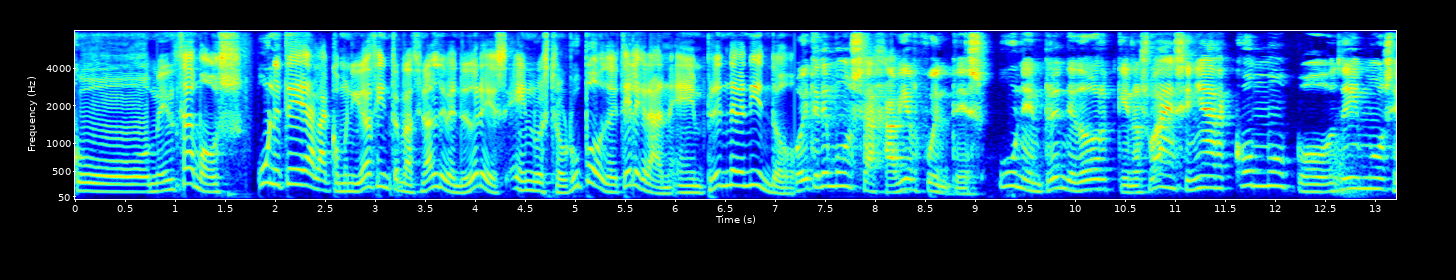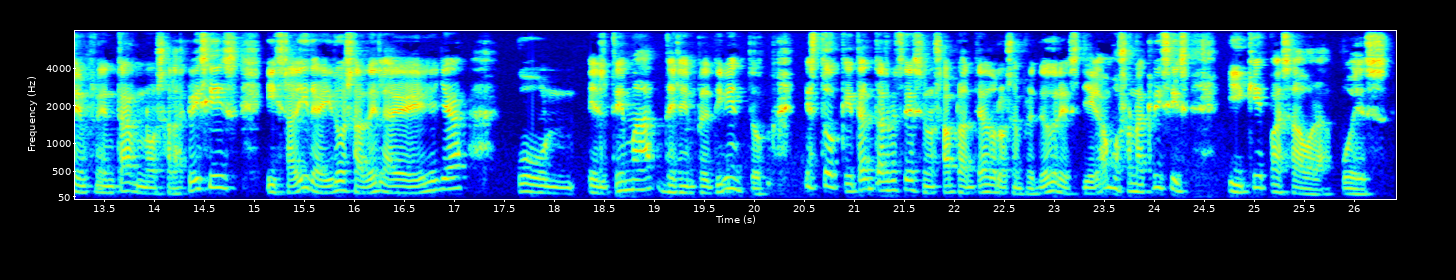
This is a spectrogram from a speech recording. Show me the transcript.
Comenzamos. Únete a la comunidad internacional de vendedores en nuestro grupo de Telegram Emprende Vendiendo. Hoy tenemos a Javier Fuentes, un emprendedor que nos va a enseñar cómo podemos enfrentarnos a la crisis y salir airosa de la, ella con el tema del emprendimiento. Esto que tantas veces se nos han planteado los emprendedores. Llegamos a una crisis y ¿qué pasa ahora? Pues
